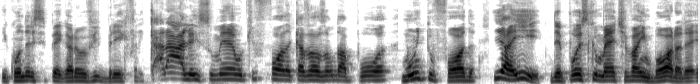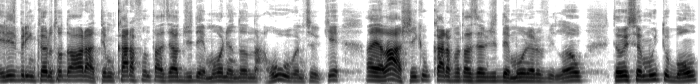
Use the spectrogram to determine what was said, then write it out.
e quando eles se pegaram eu vibrei, falei, caralho, é isso mesmo, que foda, casalzão da porra, muito foda. E aí, depois que o Matt vai embora, né, eles brincando toda hora, ah, tem um cara fantasiado de demônio andando na rua, não sei o quê. Aí ela, ah, achei que o cara fantasiado de demônio era o vilão. Então isso é muito bom.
